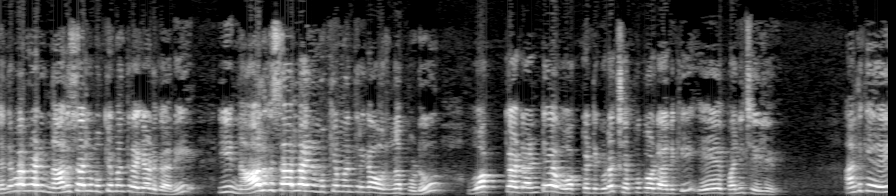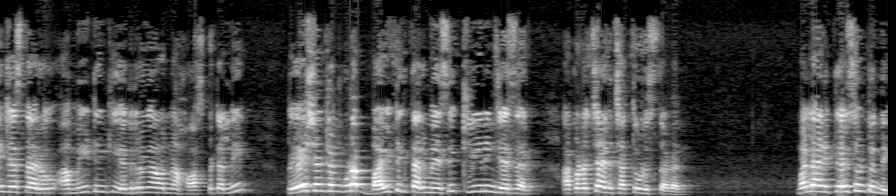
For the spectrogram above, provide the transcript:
చంద్రబాబు నాయుడు నాలుగు సార్లు ముఖ్యమంత్రి అయ్యాడు కానీ ఈ నాలుగు సార్లు ఆయన ముఖ్యమంత్రిగా ఉన్నప్పుడు ఒక్కటంటే ఒక్కటి కూడా చెప్పుకోవడానికి ఏ పని చేయలేదు. అందుకే ఏం చేస్తారు? ఆ మీటింగ్కి ఎదురుగా ఉన్న హాస్పిటల్ని పేషెంట్లను కూడా బయటికి తరిమేసి క్లీనింగ్ చేశారు. అక్కడ వచ్చి ఆయన చెత్త ఉడుస్తాడని మళ్ళీ ఆయనకు తెలుసుంటుంది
